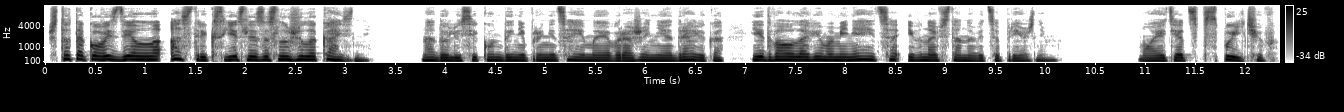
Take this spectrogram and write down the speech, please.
Что такого сделала Астрикс, если заслужила казнь? На долю секунды непроницаемое выражение Дравика едва уловимо меняется и вновь становится прежним. «Мой отец вспыльчив.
